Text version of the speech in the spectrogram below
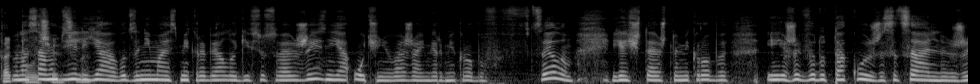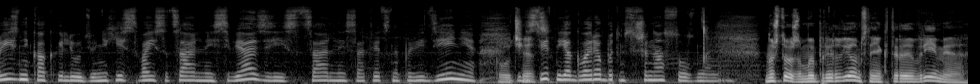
Так Но на самом деле да? я вот занимаюсь микробиологией всю свою жизнь, я очень уважаю мир микробов целом. И я считаю, что микробы и ведут такую же социальную жизнь, как и люди. У них есть свои социальные связи и социальные, соответственно, поведения. И Получается. действительно, я говорю об этом совершенно осознанно. Ну что же, мы прервемся на некоторое время,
